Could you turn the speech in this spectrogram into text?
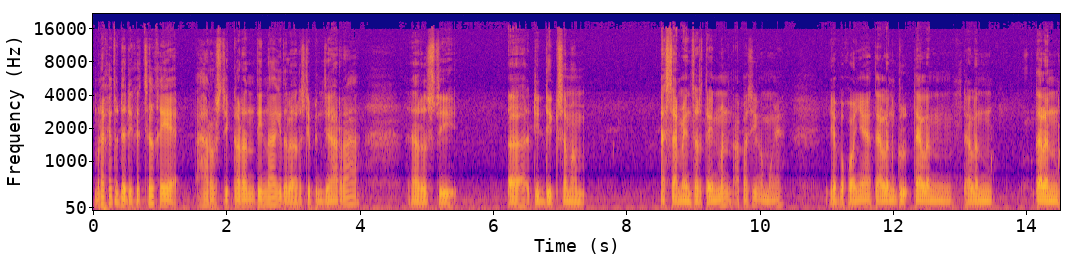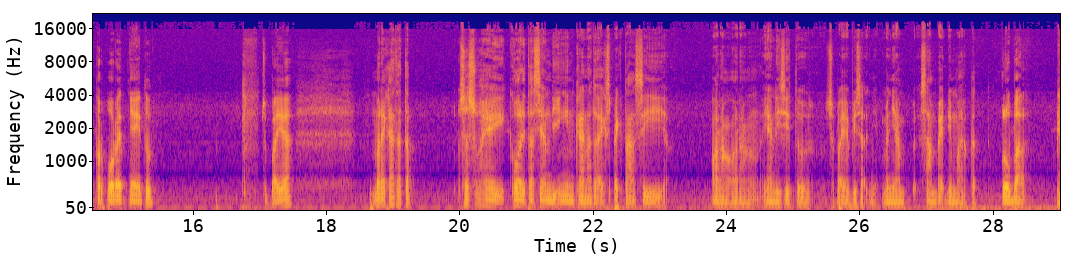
mereka tuh dari kecil kayak harus di karantina gitu loh harus di penjara harus di eh, didik sama SM Entertainment apa sih ngomongnya? Ya pokoknya talent group talent talent talent corporate-nya itu supaya mereka tetap sesuai kualitas yang diinginkan atau ekspektasi orang-orang yang di situ supaya bisa sampai di market global.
